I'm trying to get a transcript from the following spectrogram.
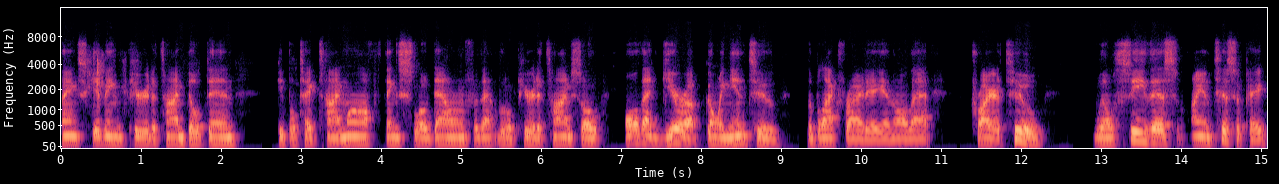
Thanksgiving period of time built in. People take time off, things slow down for that little period of time. So all that gear up going into the Black Friday and all that prior to, we'll see this. I anticipate,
